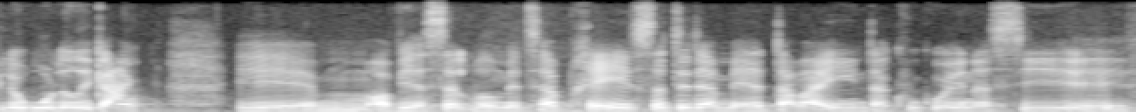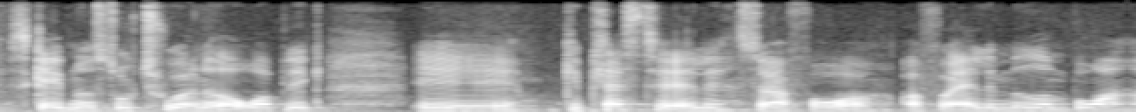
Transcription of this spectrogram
blev rullet i gang. Øhm, og vi har selv været med til at præge, så det der med, at der var en, der kunne gå ind og sige, øh, skabe noget struktur, noget overblik, øh, give plads til alle, sørge for at, at få alle med ombord,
